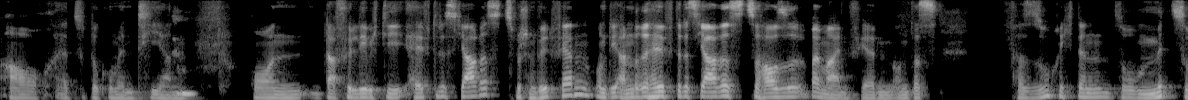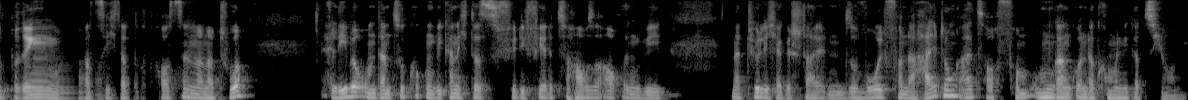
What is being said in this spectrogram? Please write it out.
auch äh, zu dokumentieren. Mhm. Und dafür lebe ich die Hälfte des Jahres zwischen Wildpferden und die andere Hälfte des Jahres zu Hause bei meinen Pferden. Und das versuche ich dann so mitzubringen, was ich da draußen in der Natur erlebe, um dann zu gucken, wie kann ich das für die Pferde zu Hause auch irgendwie natürlicher gestalten, sowohl von der Haltung als auch vom Umgang und der Kommunikation.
